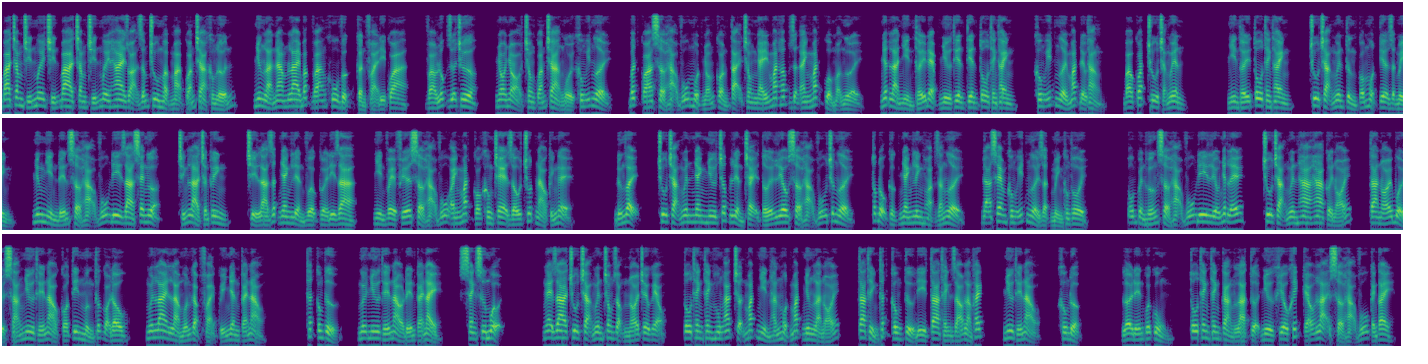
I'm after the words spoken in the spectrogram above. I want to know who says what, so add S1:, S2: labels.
S1: ba trăm chín mươi chín, ba trăm chín mươi hai dọa dẫm chu mập mạp quán trà không lớn, nhưng là nam lai bắc vãng khu vực cần phải đi qua vào lúc giữa trưa, nho nhỏ trong quán trà ngồi không ít người, bất quá sở hạ vũ một nhóm còn tại trong nháy mắt hấp dẫn ánh mắt của mọi người, nhất là nhìn thấy đẹp như thiên tiên tô thanh thanh, không ít người mắt đều thẳng, bao quát chu trạng nguyên nhìn thấy tô thanh thanh, chu trạng nguyên từng có một tia giật mình, nhưng nhìn đến sở hạ vũ đi ra xe ngựa, chính là chấn kinh, chỉ là rất nhanh liền vừa cười đi ra, nhìn về phía sở hạ vũ ánh mắt có không che giấu chút nào kính nể đứng vậy chu trạng nguyên nhanh như chấp liền chạy tới liêu sở hạ vũ trước người, tốc độ cực nhanh linh hoạt dáng người, đã xem không ít người giật mình không thôi. Ôm quyền hướng sở hạ vũ đi liêu nhất lễ, chu trạng nguyên ha ha cười nói, ta nói buổi sáng như thế nào có tin mừng thức gọi đâu, nguyên lai là muốn gặp phải quý nhân cái nào. Thất công tử, ngươi như thế nào đến cái này, xanh sư muội? Nghe ra chu trạng nguyên trong giọng nói trêu ghẹo, tô thanh thanh hung ác trợn mắt nhìn hắn một mắt nhưng là nói, ta thỉnh thất công tử đi ta thánh giáo làm khách, như thế nào, không được. Lời đến cuối cùng, tô thanh thanh càng là tựa như khiêu khích kéo lại sở hạ vũ cánh tay.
